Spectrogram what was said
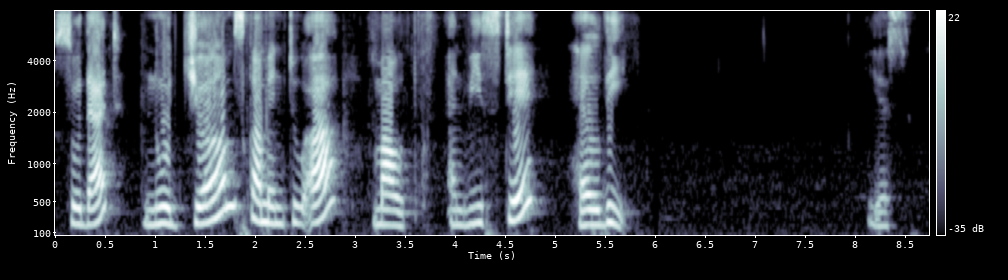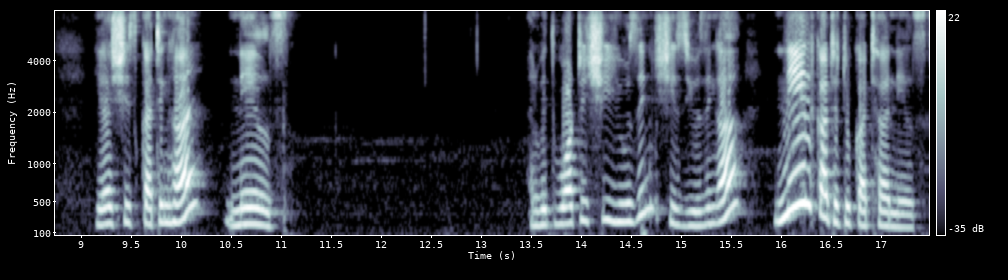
So that no germs come into our mouth and we stay healthy. Yes, here she's cutting her nails. And with what is she using? She's using a nail cutter to cut her nails.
